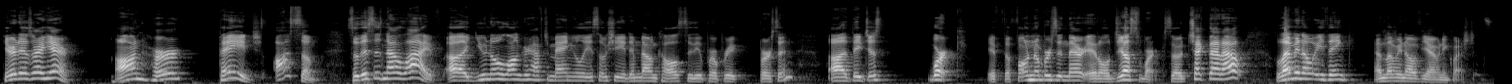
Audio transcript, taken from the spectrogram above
here it is right here on her page. Awesome. So this is now live. Uh, you no longer have to manually associate inbound calls to the appropriate person. Uh, they just work. If the phone number's in there, it'll just work. So check that out. Let me know what you think, and let me know if you have any questions.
